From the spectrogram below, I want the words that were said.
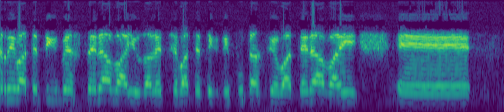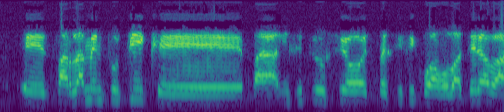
herri batetik bestera, bai udaletxe batetik diputazio batera, bai e, e, parlamentutik e, ba, instituzio espezifikoago batera, ba,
